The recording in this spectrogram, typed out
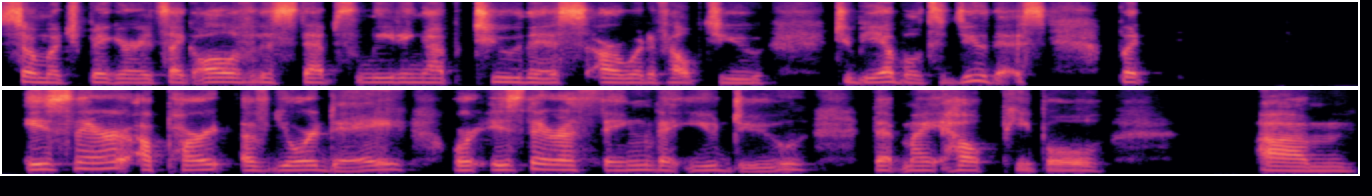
so much bigger. It's like all of the steps leading up to this are what have helped you to be able to do this. But is there a part of your day or is there a thing that you do that might help people um,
